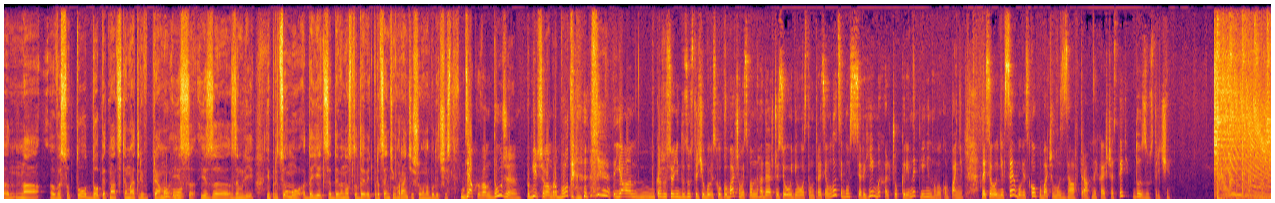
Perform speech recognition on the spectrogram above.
е, на висоту до 15 метрів прямо Ого. із, із землі. І при цьому дається 99% гарантії, що вона буде чиста. Дякую вам дуже. Побільше вам роботи. Я вам кажу сьогодні до зустрічі. Обов'язково побачимось. Вам нагадаю, що сьогодні гостем у третьому блоці був Сергій Михальчук, керівник клінінгової компанії. На сьогодні все. Обов'язково побачимось завтра. Нехай щастить. До зустрічі. Música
